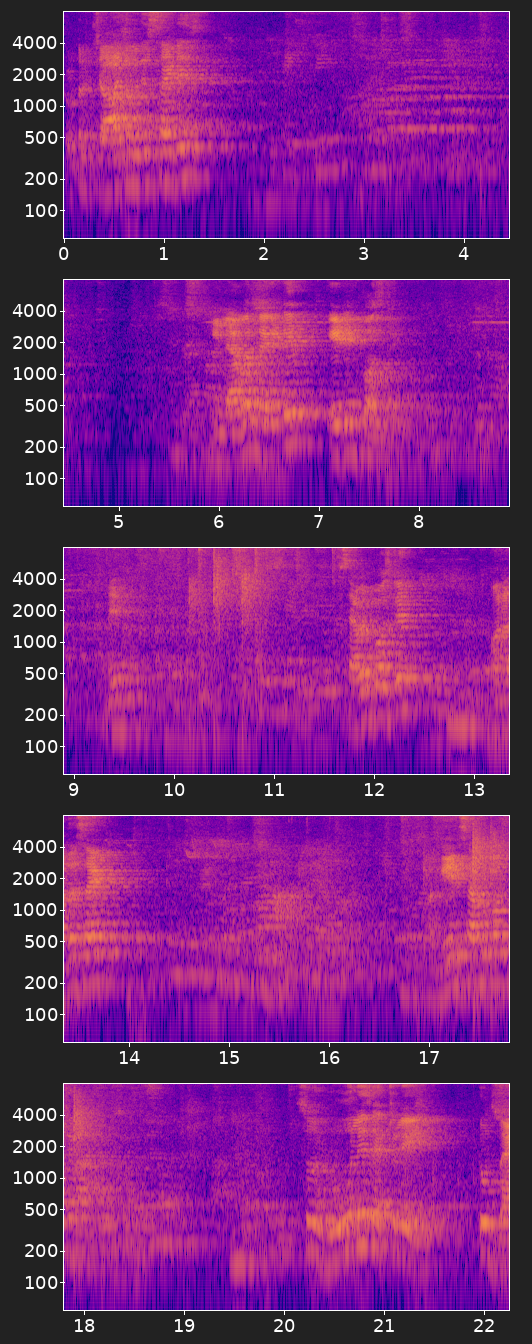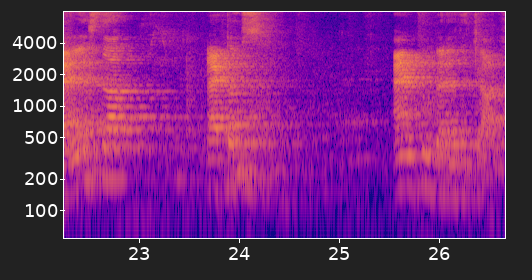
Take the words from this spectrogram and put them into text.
Total charge on this side is 11 negative, 18 positive. Then 7 positive on other side. Again 7 positive. So rule is actually to balance the atoms and to balance the charge.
